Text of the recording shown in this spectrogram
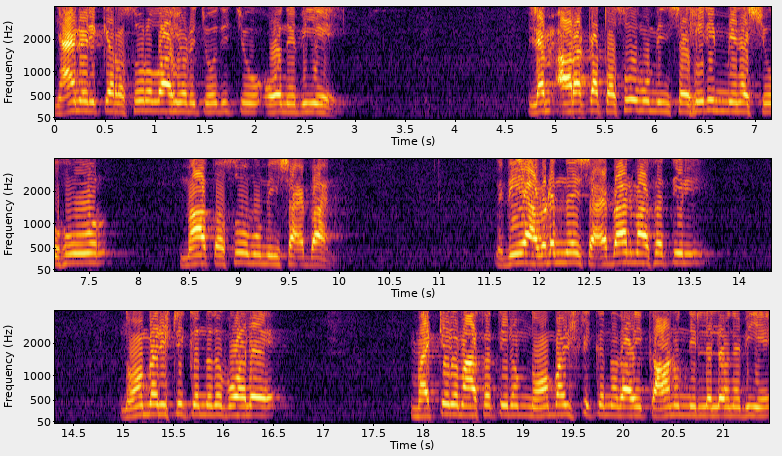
ഞാനൊരിക്കൽ റസൂലുള്ളാഹിയോട് ചോദിച്ചു ഓ നബിയെ ലം അറക്ക തസൂമു മിൻ ഷഹിരിൻ മിന ഷുഹൂർ മാ തസൂമു മിൻ ഷഅബാൻ. നബിയെ അവിടുന്ന് ഷഅബാൻ മാസത്തിൽ നോമ്പനുഷ്ഠിക്കുന്നത് പോലെ മറ്റൊരു മാസത്തിലും നോമ്പനുഷ്ഠിക്കുന്നതായി കാണുന്നില്ലല്ലോ നബിയെ.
